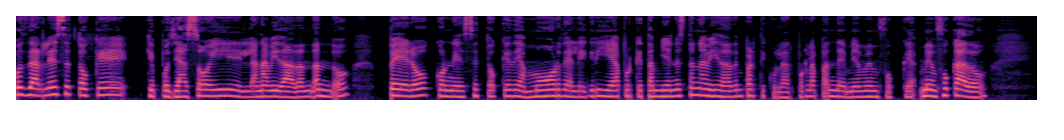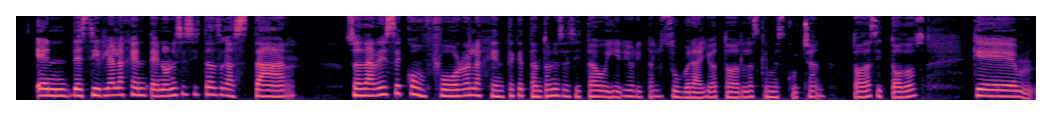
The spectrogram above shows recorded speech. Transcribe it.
pues, darle ese toque que pues ya soy la Navidad andando, pero con ese toque de amor, de alegría, porque también esta Navidad en particular por la pandemia me me he enfocado en decirle a la gente, no necesitas gastar, o sea, dar ese confort a la gente que tanto necesita oír, y ahorita lo subrayo a todas las que me escuchan, todas y todos, que,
